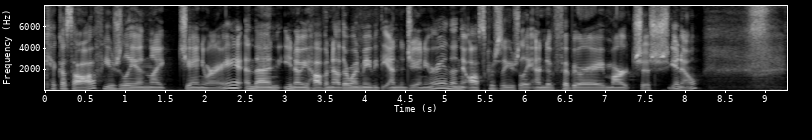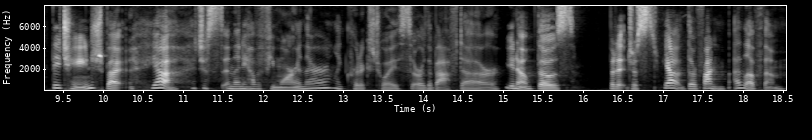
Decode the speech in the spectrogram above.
kick us off usually in like January, and then you know you have another one maybe the end of January, and then the Oscars are usually end of February, March ish. You know, they change, but yeah, it just and then you have a few more in there like Critics' Choice or the BAFTA or you know those. But it just yeah, they're fun. I love them.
